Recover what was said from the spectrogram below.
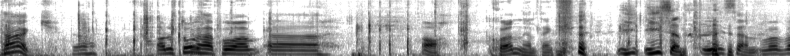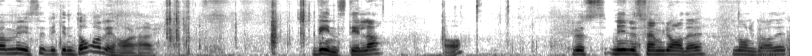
Tack! Ja, då står vi här på eh, ja, sjön helt enkelt. I, isen! Isen. vad, vad mysigt. Vilken dag vi har här. Vindstilla. Ja. Plus minus fem grader. Nollgradigt.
